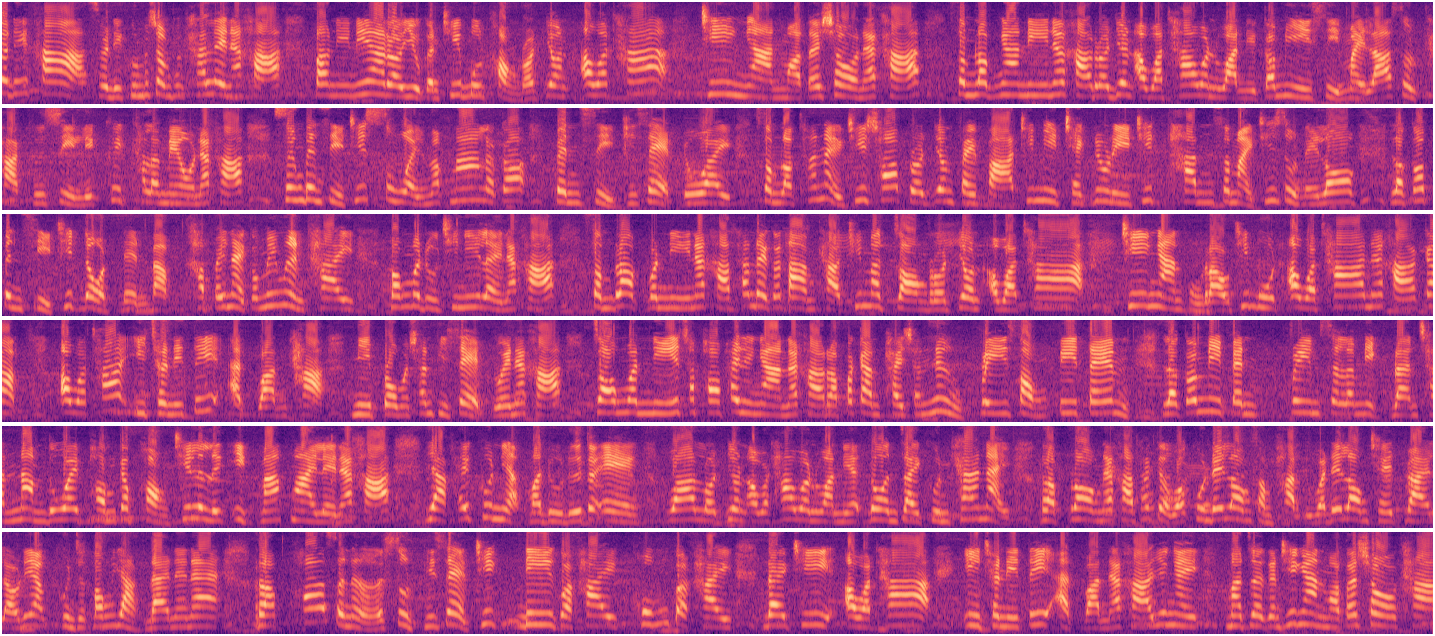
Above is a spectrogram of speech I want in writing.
วัสดีค่ะ สวัสดีคุณผู้ชมทุกท่านเลยนะคะ ตอนนี้เนี่ยเราอยู่กันที่บูธของรถยนต์อวตารที่งานมอเตอร์โชว์นะคะสำหรับงานนี้นะคะรถยนต์อวตารวันๆนี้ก็มีสีใหม่ล่าสุดค่ะ คือสีลิควิดคาราเมลนะคะ ซึ่งเป็นสีที่สวยมากๆ แล้วก็เป็นสีพิเศษด้วยสำหรับท่านไหนที่ชอบรถยนต์ไฟฟ้าที่มีเทคโนโลยีที่ทันสมัยที่สุดในโลก แล้วก็เป็นสีที่โดดเด่นแบบขับไปไหนก็ไม่เหมือนใครต้องมาดูที่นี่เลยนะคะสำหรับวันนี้นะคะ ท่านใดก็ตามค่ะที่มาจองรถยนต์อวตารที่งานของเราที่บูธอวตารนะคะกับอวตาร Eternity at One ค่ะ มีโปรโมชั่นพิเศษด้วยนะคะ จองวันนี้เฉพาะภายในงานนะคะ รับประกันภัยชั้น 1 ฟรี 2 ปีเต็ม แล้วก็มีเป็นฟิล์มเซรามิกแบรนด์ชั้นนำด้วย พร้อมกับของที่ระลึกอีกมากมายเลยนะคะ อยากให้คุณเนี่ยมาดูด้วยตัวเอง ว่ารถยนต์อวตารวันวันๆนี้โดนใจคุณแค่ไหน รับรองนะคะ ถ้าเกิดว่าคุณได้ลองสัมผัสหรือว่าได้ลองเทสไรแล้วเนี่ยคุณจะต้องอยากได้แน่ๆรับข้อเสนอสุดพิเศษที่ดีกว่าใคร คุ้มกว่าใครได้ที่ที่อวตาร Eternity at One นะคะ ยังไงมาเจอกันที่งานมอเตอร์โชว์ค่ะ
